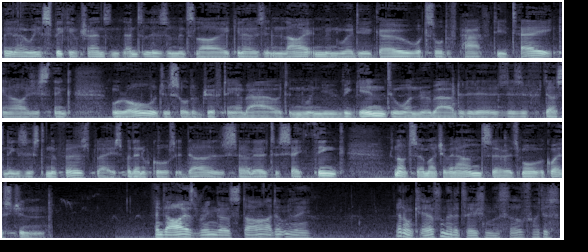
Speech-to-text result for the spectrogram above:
You know, when you're speaking of transcendentalism, it's like, you know, is it enlightenment? Where do you go? What sort of path do you take? You know, I just think we're all just sort of drifting about, and when you begin to wonder about it, it is as if it doesn't exist in the first place. But then, of course, it does. So there to say think is not so much of an answer; it's more of a question. And I, as Ringo Starr, I don't really I don't care for meditation myself. I just,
